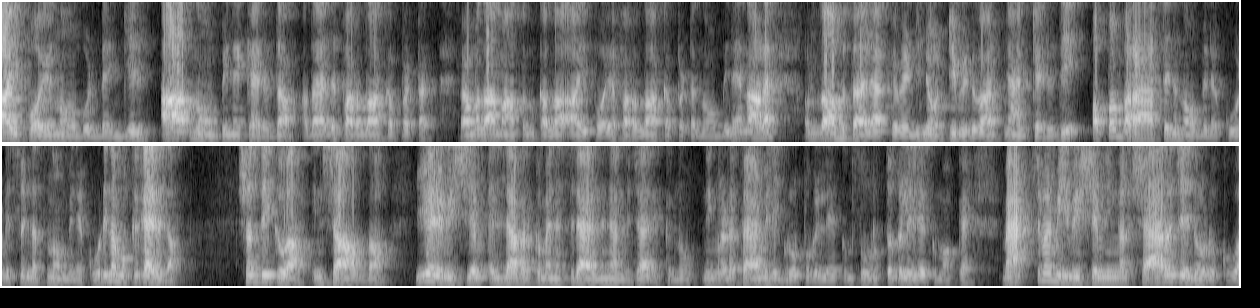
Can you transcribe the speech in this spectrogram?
ആയിപ്പോയ നോമ്പുണ്ടെങ്കിൽ ആ നോമ്പിനെ കരുതാം. അതായത് ഫറലാക്കപ്പെട്ട റമദാ മാസം കഥ ആയിപ്പോയ ഫറലാക്കപ്പെട്ട നോമ്പിനെ നാളെ അള്ളാഹു താലാക്ക് വേണ്ടി നോറ്റി വിടുവാൻ ഞാൻ കരുതി. ഒപ്പം പറയാത്തിന് നോമ്പിനെ കൂടി സുന്നത്ത് നോമ്പിനെ കൂടി നമുക്ക് കരുതാം. ശ്രദ്ധിക്കുക ഇൻഷാ അള്ളാ ഈ ഒരു വിഷയം എല്ലാവർക്കും മനസ്സിലായെന്ന് ഞാൻ വിചാരിക്കുന്നു. നിങ്ങളുടെ ഫാമിലി ഗ്രൂപ്പുകളിലേക്കും സുഹൃത്തുക്കളിലേക്കും ഒക്കെ മാക്സിമം ഈ വിഷയം നിങ്ങൾ ഷെയർ ചെയ്തു കൊടുക്കുക.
